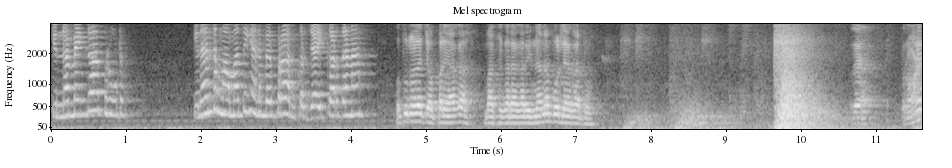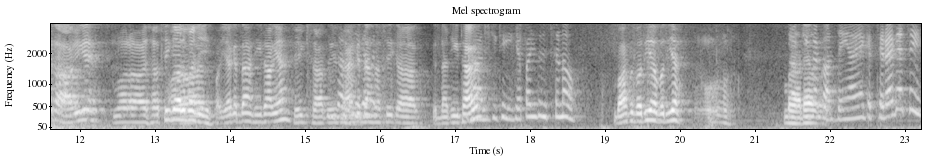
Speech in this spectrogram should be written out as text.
ਕਿੰਨਾ ਮਹਿੰਗਾ ਫਰੂਟ ਇਹਨਾਂ ਨੇ ਤਾਂ ਮਾਮਾ ਧੀਆਂ ਨੇ ਮੇਰੇ ਭਰਾ ਨੂੰ ਕਰਜਾਈ ਕਰ ਦੇਣਾ। ਉਹ ਤੂੰ ਨਾਲੇ ਚੁੱਪ ਰਿਹਾ ਕਰ ਬਸ ਕਰਿਆ ਕਰ ਇੰਨਾ ਨਾ ਬੋਲਿਆ ਕਰ ਤੂੰ। ਲੈ ਪਰੌਣੇ ਤਾਂ ਆ ਵੀ ਗਏ। ਮਹਾਰਾਜ ਸਤਿ ਸ਼੍ਰੀ ਅਕਾਲ ਭਾਜੀ। ਭਈਆ ਕਿੱਦਾਂ ਠੀਕ ਠਾਕ ਆ? ਠੀਕ ਠਾਕ ਤੁਸੀਂ ਮੈਂ ਕਿੱਦਾਂ ਸਤਿ ਸ਼੍ਰੀ ਅਕਾਲ? ਕਿੱਦਾਂ ਠੀਕ ਠਾਕ? ਹਾਂਜੀ ਠੀਕ ਹੈ ਭਾਜੀ ਤੁਸੀਂ ਸੁਣਾਓ? ਬਸ ਵਧੀਆ ਵਧੀਆ। ਬੜਾ ਕਰਦੇ ਆਏ ਕਿੱਥੇ ਰਹਿ ਗਏ ਸੀ?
